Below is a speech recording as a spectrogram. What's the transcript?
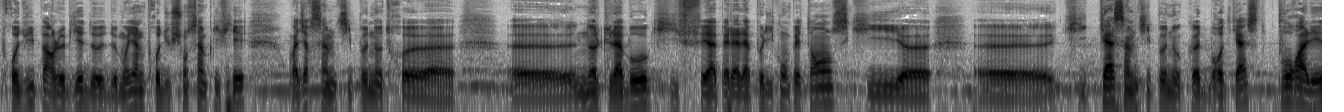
produit par le biais de, moyens de production simplifiés. On va dire c'est un petit peu notre, notre labo qui fait appel à la polycompétence, qui euh, qui casse un petit peu nos codes broadcast pour aller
